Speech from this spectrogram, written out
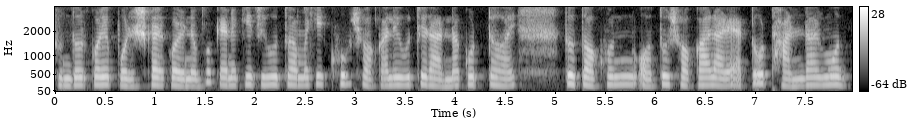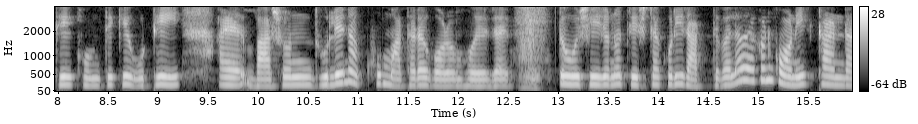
সুন্দর করে পরিষ্কার করে নেব। কেন কি যেহেতু আমাকে খুব সকালে উঠে রান্না করতে হয়, তো তখন অত সকাল আর এত ঠান্ডার মধ্যে ঘুম থেকে উঠেই আর বাসন ধুলে না খুব মাথাটা গরম হয়ে যায়। তো সেই জন্য চেষ্টা করি রাত্রেবেলাও। এখন অনেক ঠান্ডা,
